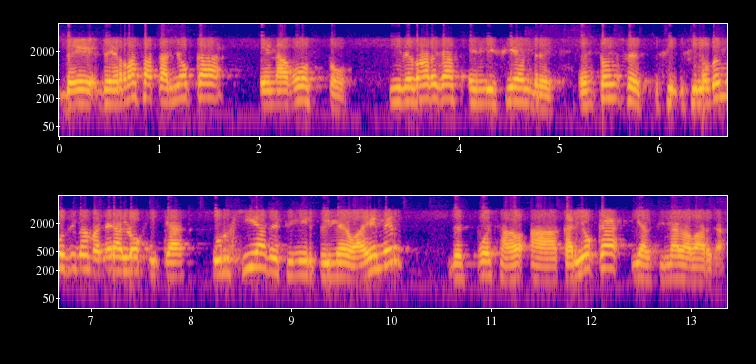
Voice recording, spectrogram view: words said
De, de Rafa Carioca en agosto y de Vargas en diciembre. Entonces, si, si lo vemos de una manera lógica, urgía definir primero a Ener, después a, Carioca y al final a Vargas.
